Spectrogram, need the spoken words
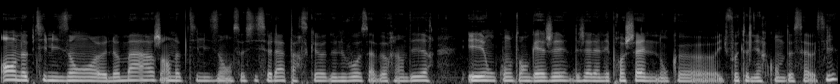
En optimisant euh, nos marges, en optimisant ceci, cela, parce que de nouveau, ça veut rien dire. Et on compte engager déjà l'année prochaine, donc euh, il faut tenir compte de ça aussi.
